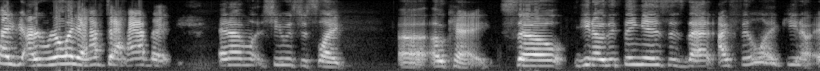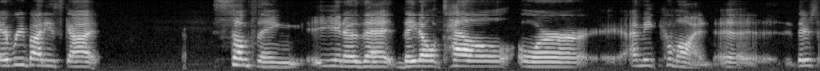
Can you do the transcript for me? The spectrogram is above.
like, I, I really have to have it. And I'm she was just like, uh, okay so you know the thing is is that i feel like you know everybody's got something you know that they don't tell or i mean come on uh, there's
